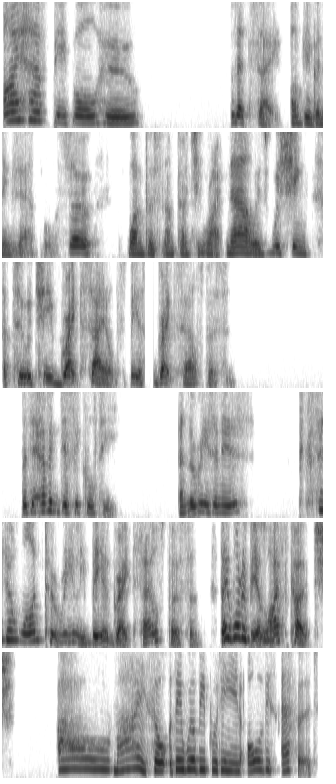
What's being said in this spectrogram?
I have people who, let's say, I'll give an example. So, one person I'm coaching right now is wishing to achieve great sales, be a great salesperson, but they're having difficulty. And the reason is because they don't want to really be a great salesperson. They want to be a life coach. Oh my. So they will be putting in all this effort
